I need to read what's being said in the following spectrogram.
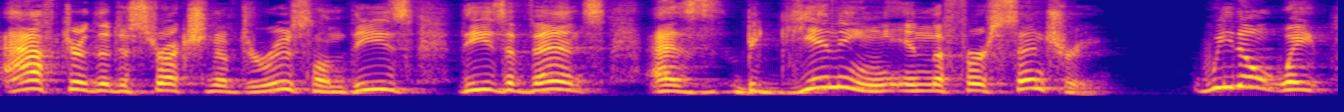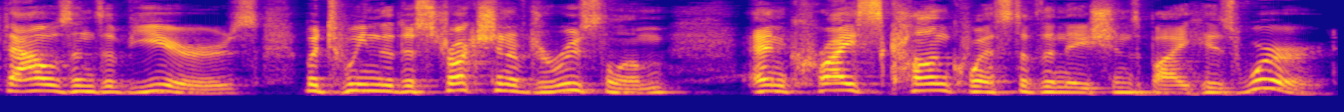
after the destruction of Jerusalem, these, these events as beginning in the first century. We don't wait thousands of years between the destruction of Jerusalem and Christ's conquest of the nations by his word.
